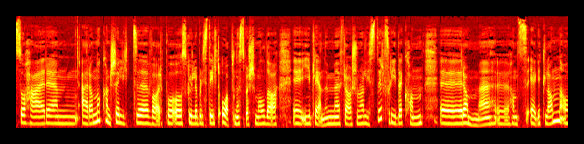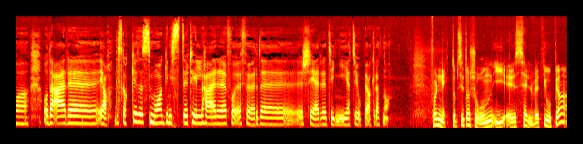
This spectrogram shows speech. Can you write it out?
Så her er han nok kanskje litt var på å skulle bli stilt åpne spørsmål da i plenum fra journalister, fordi det kan eh, ramme eh, hans eget land. Og, og det er eh, Ja, det skal ikke små gnister til her for, før det skjer ting i Etiopia akkurat nå. For nettopp situasjonen i selve Etiopia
